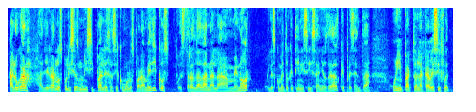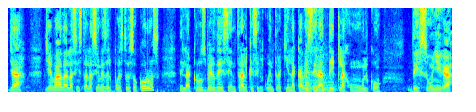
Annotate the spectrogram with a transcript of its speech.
Al lugar, al llegar los policías municipales, así como los paramédicos, pues trasladan a la menor, les comento que tiene 6 años de edad, que presenta un impacto en la cabeza y fue ya llevada a las instalaciones del puesto de socorros de la Cruz Verde Central que se encuentra aquí en la cabecera de Tlajomulco de Zúñiga.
